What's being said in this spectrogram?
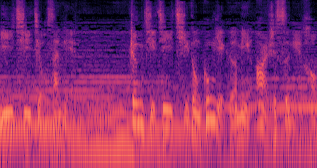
一七九三年，蒸汽机启动工业革命二十四年后，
